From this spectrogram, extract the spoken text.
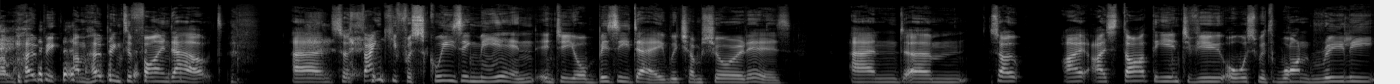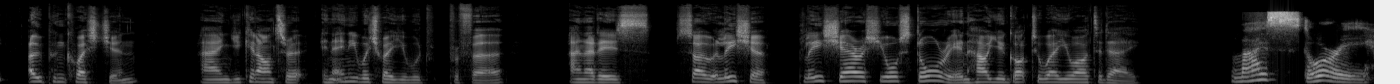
I'm hoping I'm hoping to find out. And so thank you for squeezing me in into your busy day, which I'm sure it is. And um, so I, I start the interview always with one really open question, and you can answer it in any which way you would prefer. And that is so, Alicia, please share us your story and how you got to where you are today. My story.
